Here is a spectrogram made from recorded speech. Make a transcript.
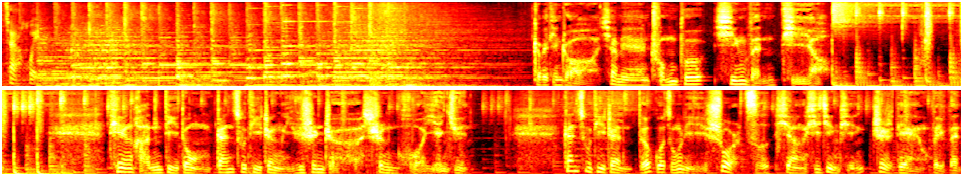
再会。各位听众，下面重播新闻提要：天寒地冻，甘肃地震余生者生活严峻。甘肃地震，德国总理舒尔茨向习近平致电慰问。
